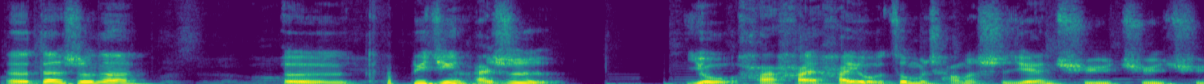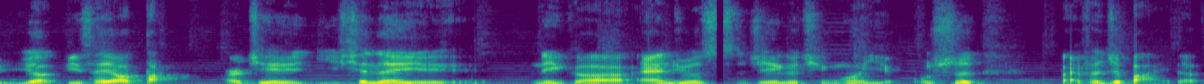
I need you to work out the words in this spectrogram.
呃，但是呢。呃，他毕竟还是有还还还有这么长的时间去去去要比赛要打，而且你现在也那个 Andrews 这个情况也不是百分之百的，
